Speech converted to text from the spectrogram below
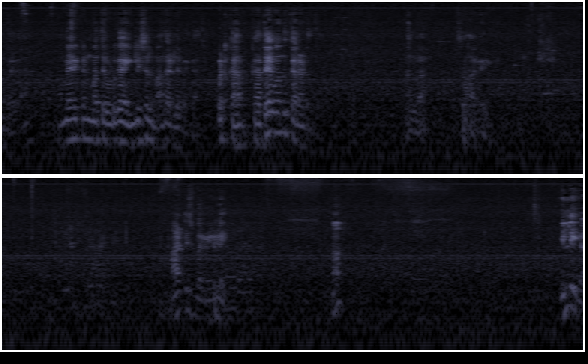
ಅಂದಾಗ ಅಮೇರಿಕನ್ ಮತ್ತೆ ಹುಡುಗ ಇಂಗ್ಲೀಷಲ್ಲಿ ಮಾತಾಡಲೇಬೇಕಾದ್ರೆ. ಬಟ್ ಕತೆ ಬಂದು ಕನ್ನಡದ್ದು. ಅಲ್ವಾ? ಸೊ ಹಾಗಾಗಿ. ಆರ್ಟಿಸ್ಟ್ ಬಗ್ಗೆ ಹೇಳಿ? ಇಲ್ಲಿಗ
